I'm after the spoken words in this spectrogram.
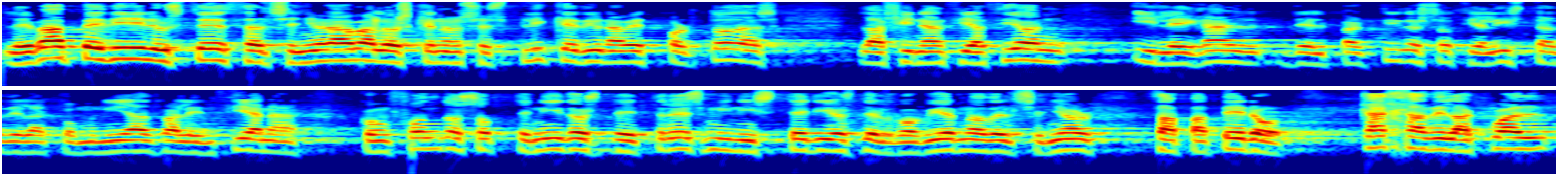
le va a pedir usted al señor Ábalos que nos explique de una vez por todas la financiación ilegal del Partido Socialista de la Comunidad Valenciana con fondos obtenidos de tres ministerios del Gobierno del señor Zapatero, caja de la cual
